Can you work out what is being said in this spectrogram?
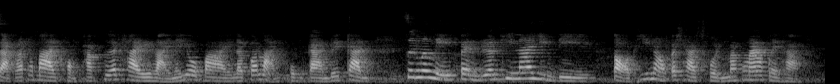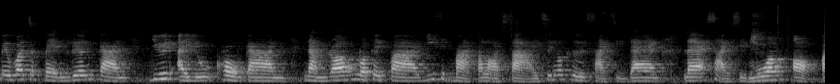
จากรัฐบาลของพรรคเพื่อไทยหลายนโยบาย แล้วก็หลายโครงการด้วยกัน ซึ่งเรื่องนี้เป็นเรื่องที่น่ายินดีต่อพี่น้องประชาชนมาก ๆ เลยค่ะ ไม่ว่าจะเป็นเรื่องการยืดอายุโครงการนำร่องรถไฟฟ้า 20 บาทตลอดสาย ซึ่งก็คือสายสีแดง และสายสีม่วงออกไป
